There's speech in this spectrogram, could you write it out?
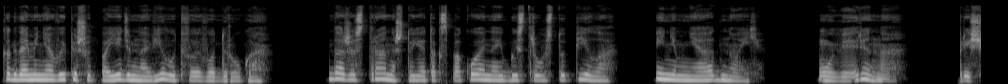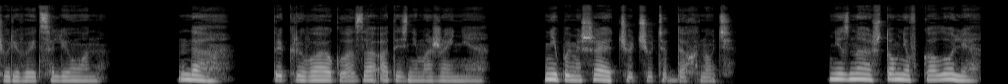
Когда меня выпишут, поедем на виллу твоего друга. Даже странно, что я так спокойно и быстро уступила. И не мне одной. «Уверена?» — прищуривается Леон. «Да». Прикрываю глаза от изнеможения. Не помешает чуть-чуть отдохнуть. Не знаю, что мне вкололи,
